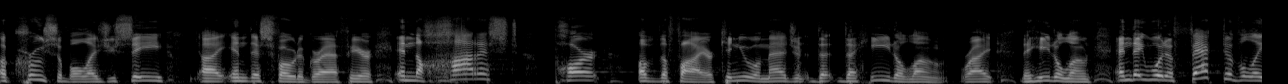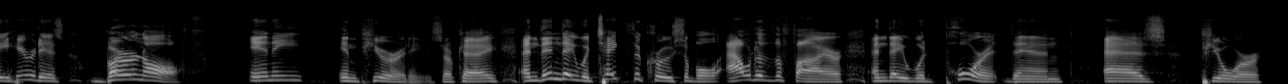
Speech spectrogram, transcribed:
a crucible, as you see uh, in this photograph here, in the hottest part of the fire. Can you imagine the, the heat alone, right? The heat alone. And they would effectively, here it is, burn off any impurities, okay? And then they would take the crucible out of the fire and they would pour it then as pure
